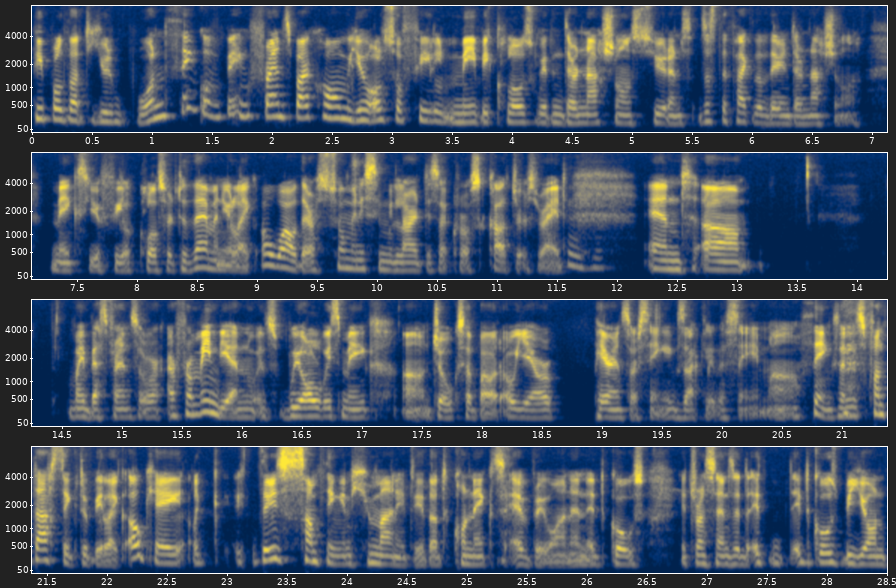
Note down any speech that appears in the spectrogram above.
people that you wouldn't think of being friends back home you also feel maybe close with international students. Just the fact that they're international makes you feel closer to them and you're like oh wow there are so many similarities across cultures right? And um, my best friends are, are from india and it's, we always make uh, jokes about oh yeah our parents are saying exactly the same uh, things. And it's fantastic to be like okay like there is something in humanity that connects everyone and it goes it transcends it. It, it goes beyond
